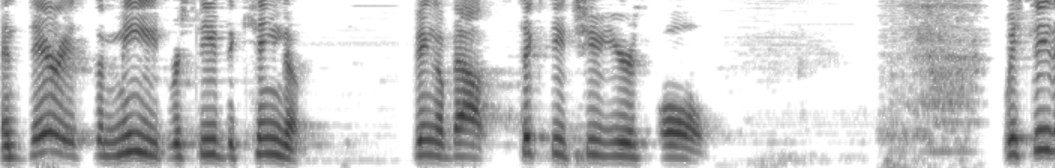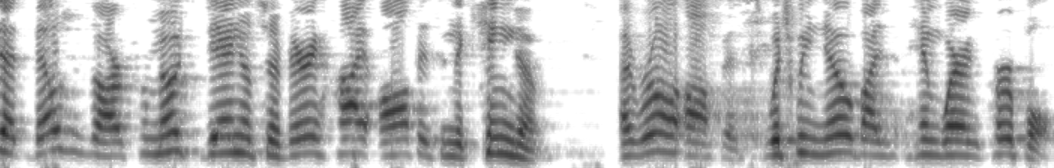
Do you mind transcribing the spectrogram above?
and Darius the Mede received the kingdom, being about 62 years old. We see that Belshazzar promotes Daniel to a very high office in the kingdom, a royal office, which we know by him wearing purple.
